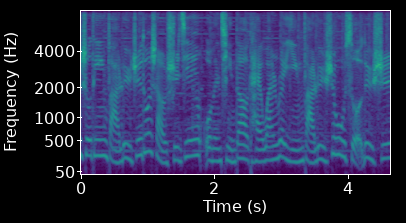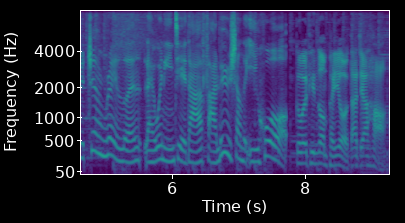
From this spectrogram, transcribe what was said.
欢迎收听《法律知多少》时间，我们请到台湾瑞银法律事务所律师郑瑞伦来为您解答法律上的疑惑。各位听众朋友，大家好，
